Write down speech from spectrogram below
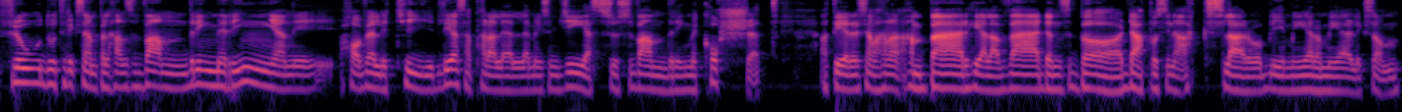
Frodo till exempel, hans vandring med ringen i, har väldigt tydliga så paralleller med liksom Jesus vandring med korset. Att det är liksom, han, han bär hela världens börda på sina axlar och blir mer och mer liksom,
